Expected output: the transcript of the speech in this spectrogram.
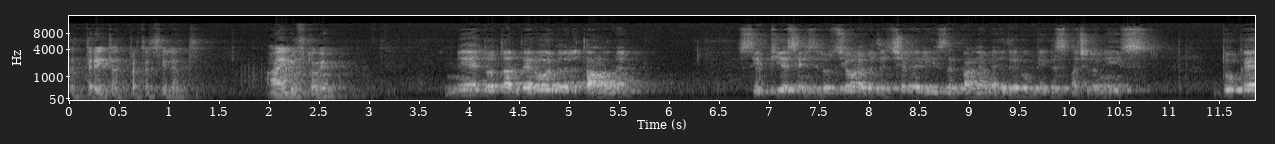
dhe të drejtat për të cilat ai luftoi. Ne do ta nderojmë edhe në të ardhmen si pjesë e institucioneve të Qeverisë dhe Parlamentit të Republikës së Maqedonisë, duke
